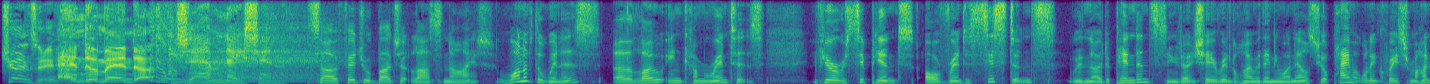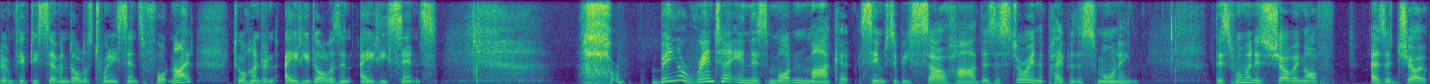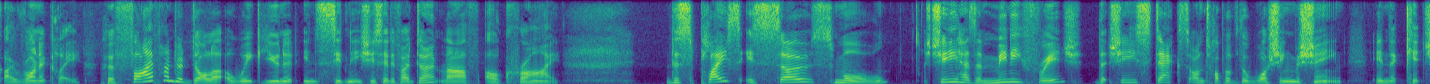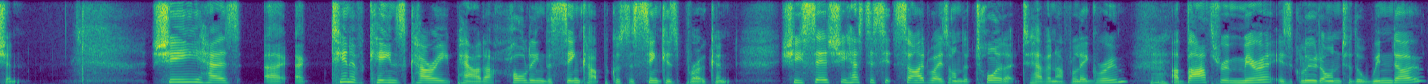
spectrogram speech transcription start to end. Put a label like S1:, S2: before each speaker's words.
S1: Jonesy
S2: and Amanda.
S3: Jam Nation.
S4: So, federal budget last night. One of the winners are low income renters. If you're a recipient of rent assistance with no dependents and you don't share your rental home with anyone else, your payment will increase from $157.20 a fortnight to $180.80. Being a renter in this modern market seems to be so hard. There's a story in the paper this morning. This woman is showing off as a joke, ironically, her $500 a week unit in Sydney. She said, If I don't laugh, I'll cry. This place is so small. She has a mini fridge that she stacks on top of the washing machine in the kitchen. She has a, a tin of Keen's curry powder holding the sink up because the sink is broken. She says she has to sit sideways on the toilet to have enough leg room. Hmm. A bathroom mirror is glued onto the window.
